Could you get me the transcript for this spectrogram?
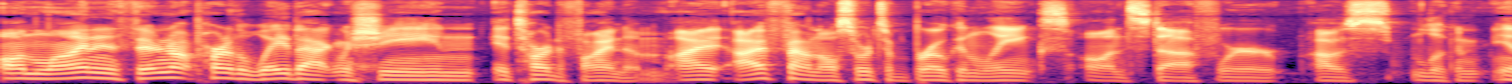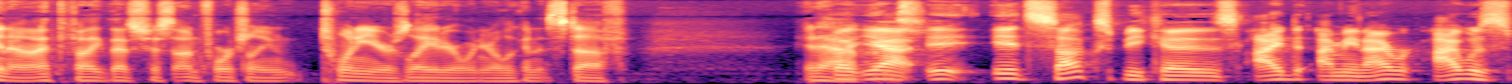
online, and if they're not part of the Wayback Machine, it's hard to find them. I I found all sorts of broken links on stuff where I was looking. You know, I feel like that's just unfortunately twenty years later when you're looking at stuff. It happens. But yeah, it, it sucks because I, I mean, I, I was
